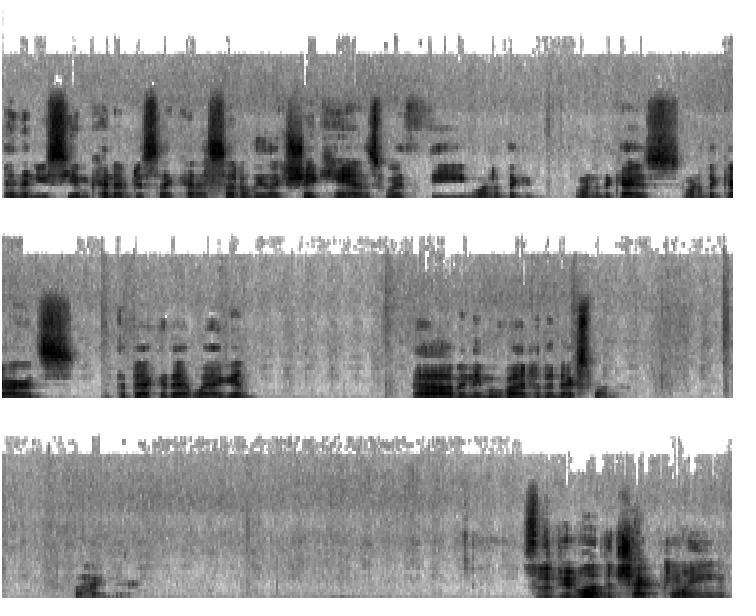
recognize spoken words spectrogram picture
and then you see him kind of just like kind of subtly like shake hands with the one of the one of the guys, one of the guards at the back of that wagon. Um, and they move on to the next one behind there. So the people at the checkpoint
